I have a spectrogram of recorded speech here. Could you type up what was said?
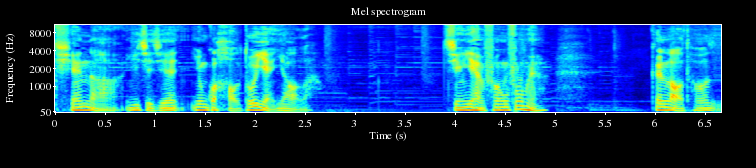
天哪，一姐姐用过好多眼药了。经验丰富呀，跟老头子。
